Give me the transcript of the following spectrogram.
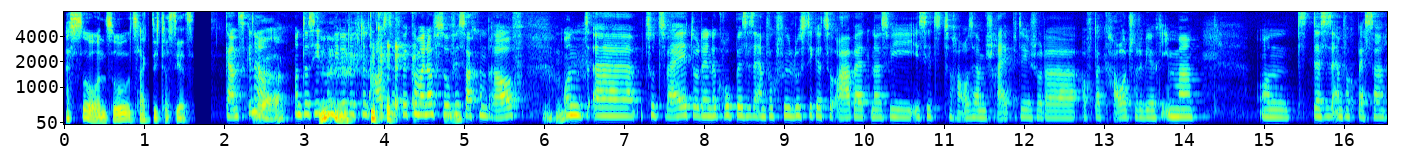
Ach so, und so zeigt sich das jetzt. Ganz genau. Ja. Und da sieht man wieder durch den Austausch, wir kommen auf so viele Sachen drauf. Mhm. Und äh, zu zweit oder in der Gruppe ist es einfach viel lustiger zu arbeiten, als wie ich sitze zu Hause am Schreibtisch oder auf der Couch oder wie auch immer. Und das ist einfach besser.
